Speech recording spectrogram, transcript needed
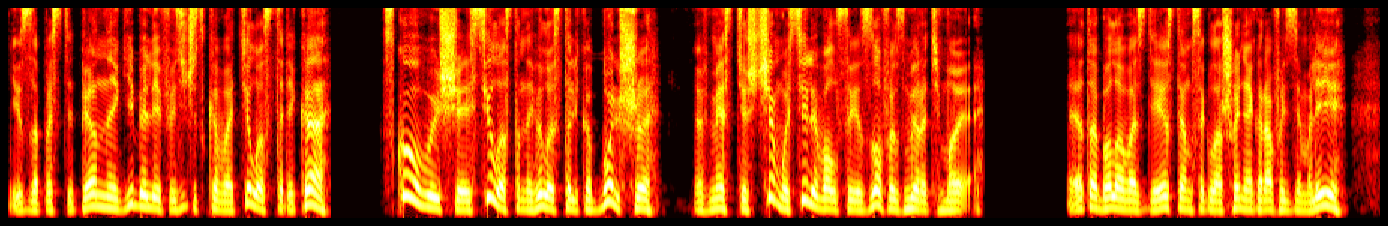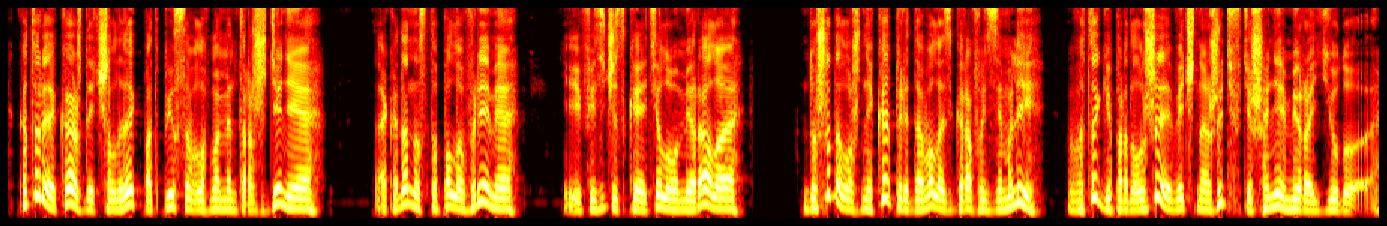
Из-за постепенной гибели физического тела старика сковывающая сила становилась только больше, вместе с чем усиливался и из мира тьмы. Это было воздействием соглашения графа Земли, которое каждый человек подписывал в момент рождения, а когда наступало время, и физическое тело умирало, душа должника передавалась графу Земли, в итоге продолжая вечно жить в тишине мира Юду.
